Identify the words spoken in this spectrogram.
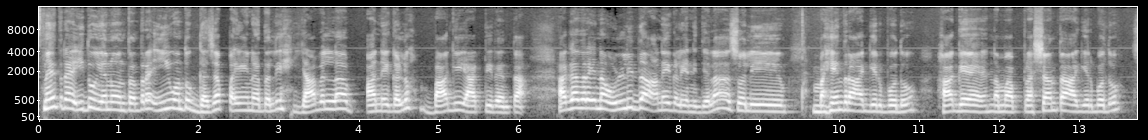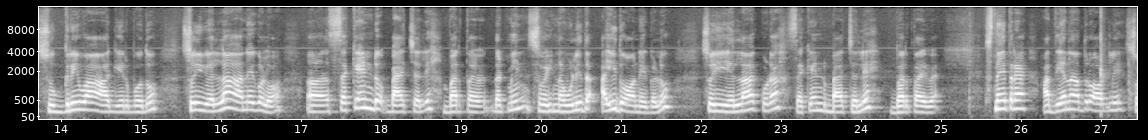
ಸ್ನೇಹಿತರೆ, ಇದು ಏನು ಅಂತಂದರೆ ಈ ಒಂದು ಗಜ ಪಯಣದಲ್ಲಿ ಯಾವೆಲ್ಲ ಆನೆಗಳು ಭಾಗಿಯಾಗ್ತಿದೆ ಅಂತ. ಹಾಗಾದರೆ ಇನ್ನು ಉಳಿದ ಆನೆಗಳೇನಿದೆಯಲ್ಲ? ಸೊ ಇಲ್ಲಿ ಮಹೇಂದ್ರ ಆಗಿರ್ಬೋದು ಹಾಗೆ ನಮ್ಮ ಪ್ರಶಾಂತ ಆಗಿರ್ಬೋದು, ಸುಗ್ರೀವ ಆಗಿರ್ಬೋದು ಸೊ ಇವೆಲ್ಲ ಆನೆಗಳು ಸೆಕೆಂಡ್ ಬ್ಯಾಚಲ್ಲಿ ಬರ್ತವೆ ದಟ್ ಮೀನ್ ಸೊ ಇನ್ನು ಉಳಿದ ಐದು ಆನೆಗಳು ಸೊ ಈ ಎಲ್ಲ ಕೂಡ ಸೆಕೆಂಡ್ ಬ್ಯಾಚಲ್ಲಿ ಬರ್ತಾ ಇವೆ. ಸ್ನೇಹಿತರೆ, ಅದೇನಾದರೂ ಆಗಲಿ ಸೊ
